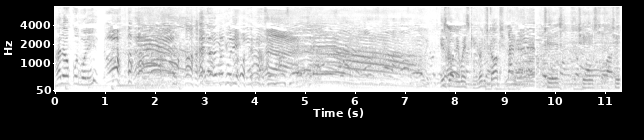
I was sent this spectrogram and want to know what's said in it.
Hello, good morning. Hello, good morning. He's got any whiskey? Got any scotch? Cheers, cheers, cheers.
